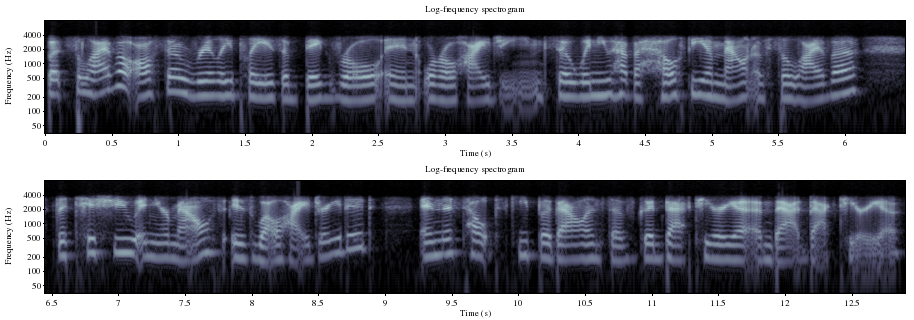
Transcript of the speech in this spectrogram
But saliva also really plays a big role in oral hygiene. So when you have a healthy amount of saliva, the tissue in your mouth is well hydrated, and this helps keep a balance of good bacteria and bad bacteria.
